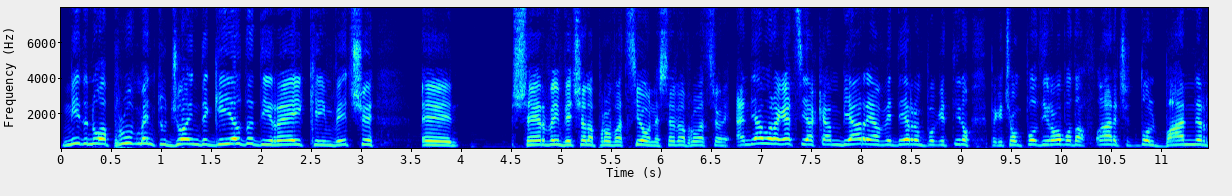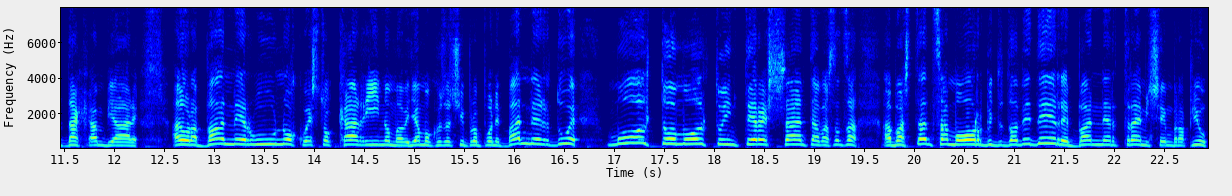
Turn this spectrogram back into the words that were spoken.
need no approvement to join the guild, direi che invece eh, serve invece l'approvazione, serve l'approvazione. Andiamo ragazzi a cambiare a vedere un pochettino perché c'è un po' di roba da fare, c'è tutto il banner da cambiare. Allora, banner 1, questo carino, ma vediamo cosa ci propone. Banner 2, molto molto interessante, abbastanza, abbastanza morbido da vedere. Banner 3 mi sembra più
